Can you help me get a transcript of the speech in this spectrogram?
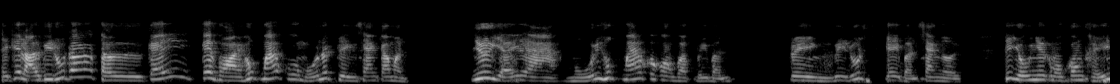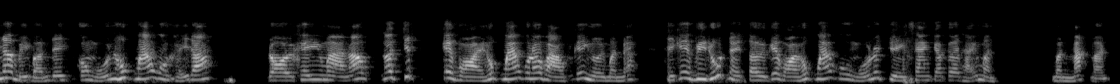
thì cái loại virus đó từ cái cái vòi hút máu của con mũi nó truyền sang cho mình như vậy là mũi hút máu của con vật bị bệnh truyền virus gây bệnh sang người thí dụ như một con khỉ nó bị bệnh đi con mũi nó hút máu con khỉ đó. Rồi khi mà nó nó chích cái vòi hút máu của nó vào cái người mình đó thì cái virus này từ cái vòi hút máu của con mũi nó truyền sang cho cơ thể mình. Mình mắc bệnh.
